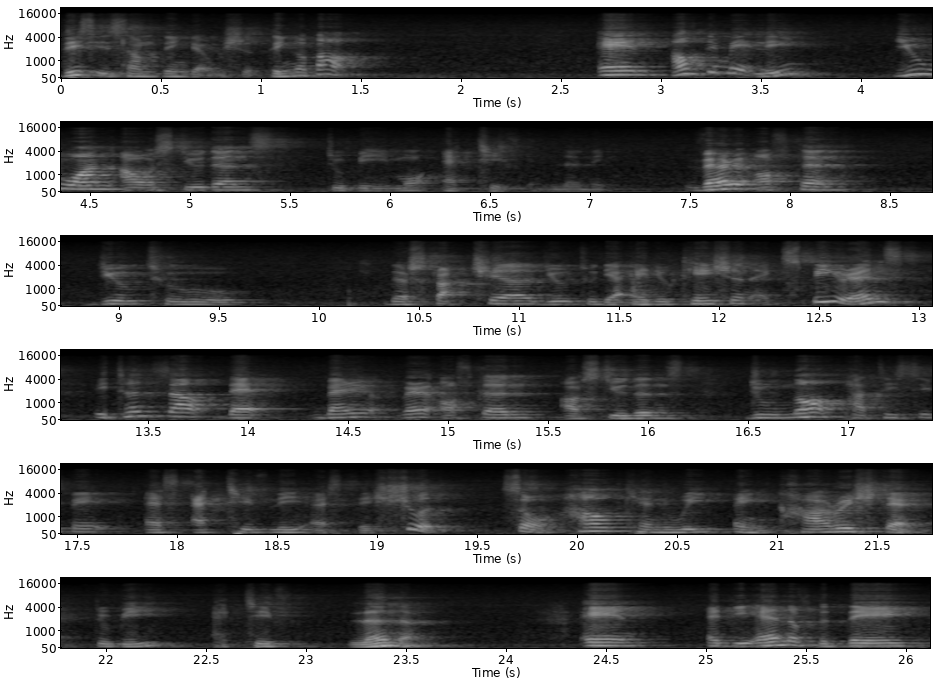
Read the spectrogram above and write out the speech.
This is something that we should think about. And ultimately, you want our students to be more active in learning. Very often, due to the structure, due to their education experience, it turns out that very, very often our students do not participate as actively as they should. So how can we encourage them to be active learner? And at the end of the day,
